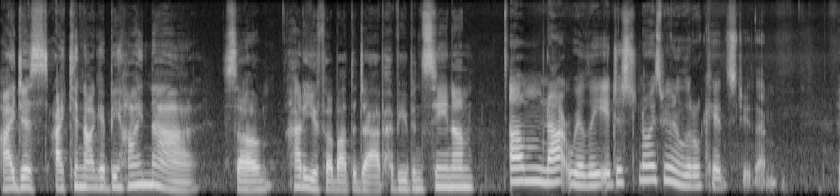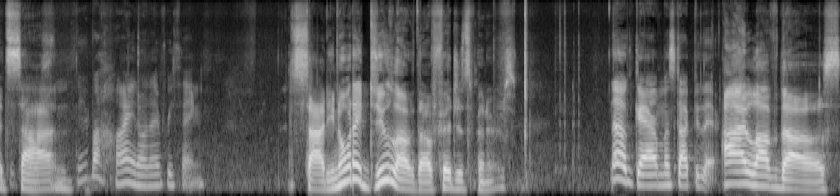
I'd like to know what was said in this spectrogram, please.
I just I cannot get behind that. So, how do you feel about the dab? Have you been seeing them? Um, not really. It just annoys me when little kids do them. It's sad. They're behind on everything. It's sad. You know what I do love though? Fidget spinners. Okay, I'm gonna stop you there. I love those.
